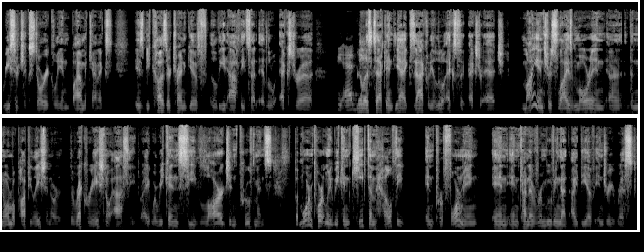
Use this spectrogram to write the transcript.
research historically in biomechanics, is because they're trying to give elite athletes that a little extra the edge millisecond yeah exactly a little extra extra edge my interest lies more in uh, the normal population or the recreational athlete, right? Where we can see large improvements, but more importantly, we can keep them healthy in performing in in kind of removing that idea of injury risk.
